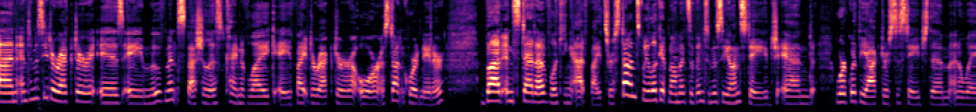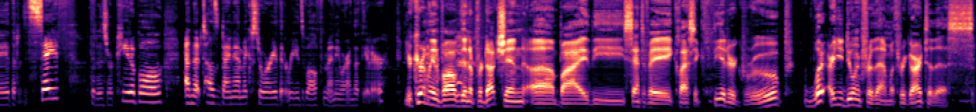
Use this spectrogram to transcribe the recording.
an intimacy director is a movement specialist, kind of like a fight director or a stunt coordinator. But instead of looking at fights or stunts, we look at moments of intimacy on stage and work with the actors to stage them in a way that is safe, that is repeatable, and that tells a dynamic story that reads well from anywhere in the theater. You're currently involved in a production uh, by the Santa Fe Classic Theater Group. What are you doing for them with regard to this?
